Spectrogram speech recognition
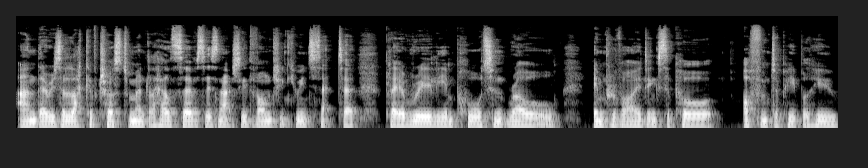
and there is a lack of trust for mental health services. And actually, the voluntary community sector play a really important role in providing support, often to people who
